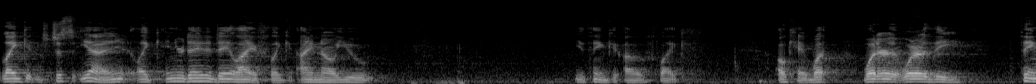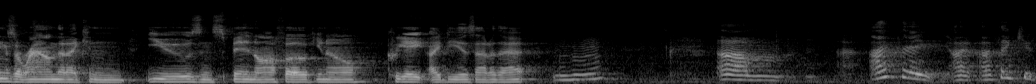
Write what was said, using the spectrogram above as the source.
like just yeah like in your day-to-day life like i know you you think of like okay what what are what are the things around that i can use and spin off of you know create ideas out of that Mm-hmm. um, I think I, I think you,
